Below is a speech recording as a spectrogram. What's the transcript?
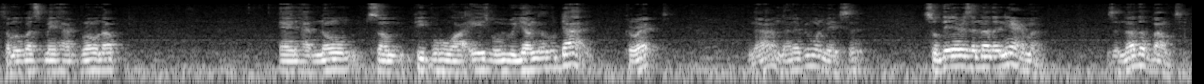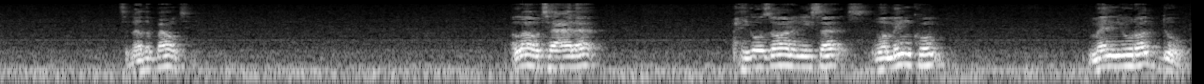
Some of us may have grown up and have known some people who are age when we were younger who died, correct? No, not everyone makes it. So there is another ni'mah. There's another bounty. It's another bounty. Allah Ta'ala, He goes on and He says, وَمِنْكُمْ مَنْ يُرَدُّ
